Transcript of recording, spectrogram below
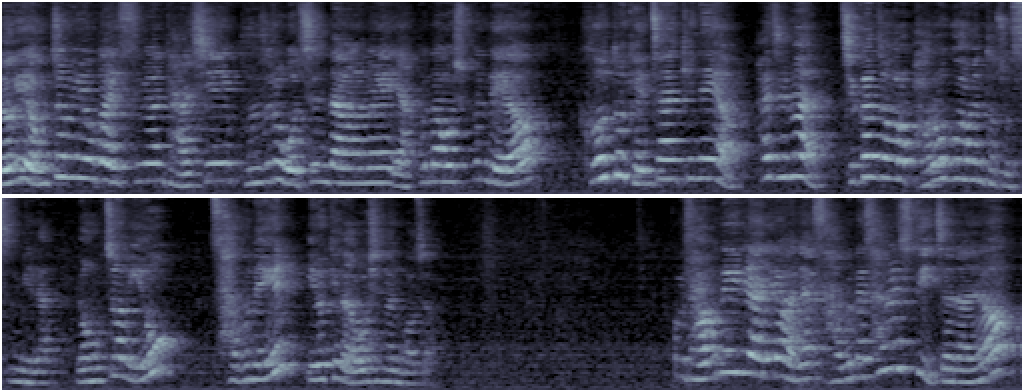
여기 0.25가 있으면 다시 분수를 고친 다음에 약분하고 싶은데요. 그것도 괜찮긴 해요. 하지만 직관적으로 바로 구하면 더 좋습니다. 0.25, 4분의 1 이렇게 나오시는 거죠. 그럼 4분의 1이 아니라 만약 4분의 3일 수도 있잖아요.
